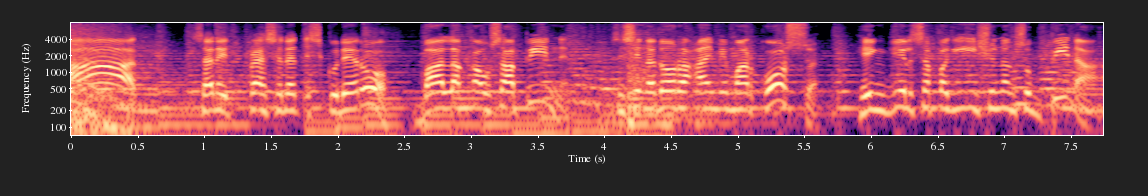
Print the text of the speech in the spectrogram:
At Senate President Escudero, balak kausapin si Senadora Amy Marcos hinggil sa pag-iisyu ng subpina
